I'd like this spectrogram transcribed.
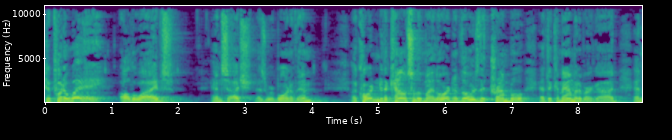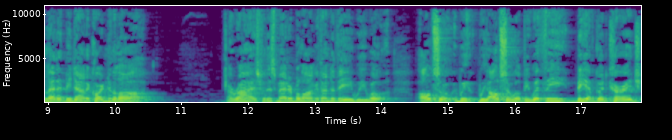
to put away all the wives and such as were born of them, according to the counsel of my Lord and of those that tremble at the commandment of our God, and let it be done according to the law. Arise, for this matter belongeth unto thee. We will also, we, we also will be with thee. Be of good courage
